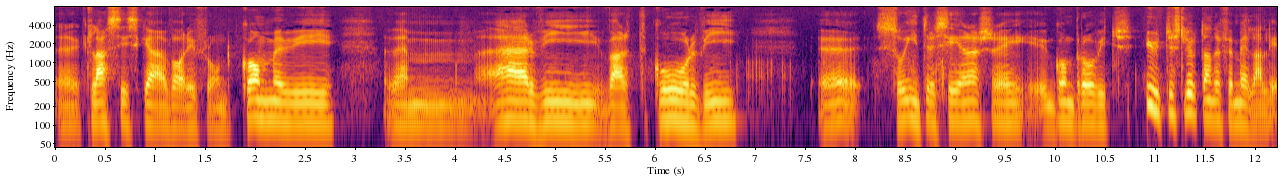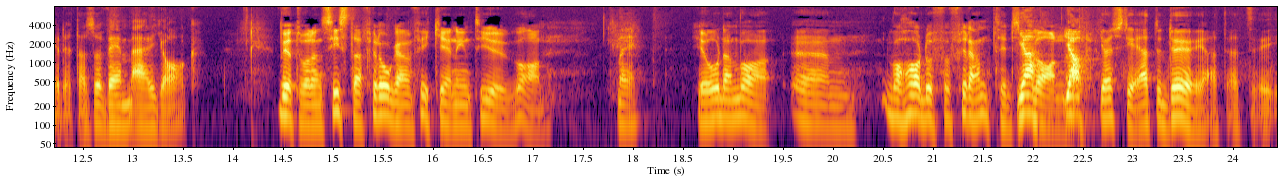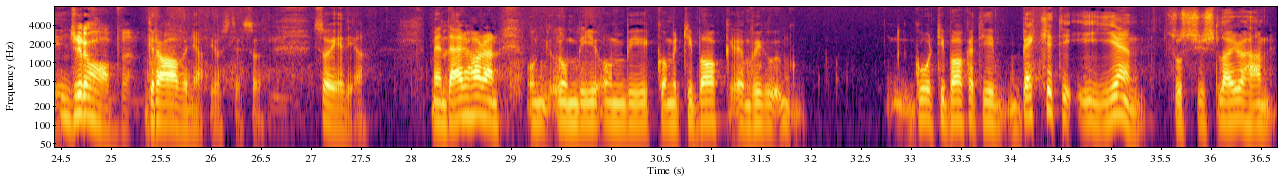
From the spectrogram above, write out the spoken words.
eh, klassiska, varifrån kommer vi, vem är vi, vart går vi? Eh, så intresserar sig Gombrowicz uteslutande för mellanledet, alltså vem är jag? Vet du vad den sista frågan fick i en intervju var? Nej. Jo, den var um, vad har du för framtidsplaner? Ja, ja just det, att dö. Att, att, graven. Graven, ja, just det. Så, så är det, ja. Men där har han, om, om, vi, om vi kommer tillbaka, om vi går tillbaka till Beckett igen, så sysslar ju han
